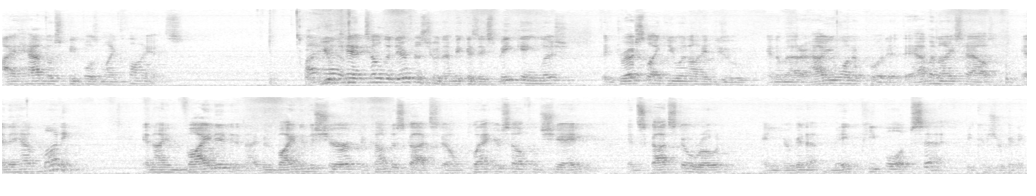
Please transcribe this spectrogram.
I have those people as my clients. You can't tell the difference between them because they speak English, they dress like you and I do, and no matter how you want to put it, they have a nice house and they have money. And I invited, and I've invited the sheriff to come to Scottsdale, plant yourself in Shea and Scottsdale Road, and you're gonna make people upset because you're gonna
